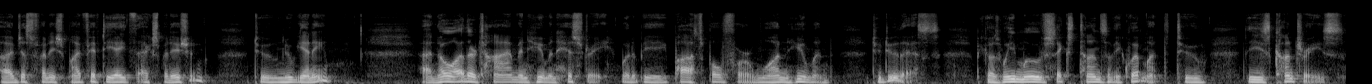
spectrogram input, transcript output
I just finished my 58th expedition to New Guinea. Uh, no other time in human history would it be possible for one human to do this because we move six tons of equipment to these countries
